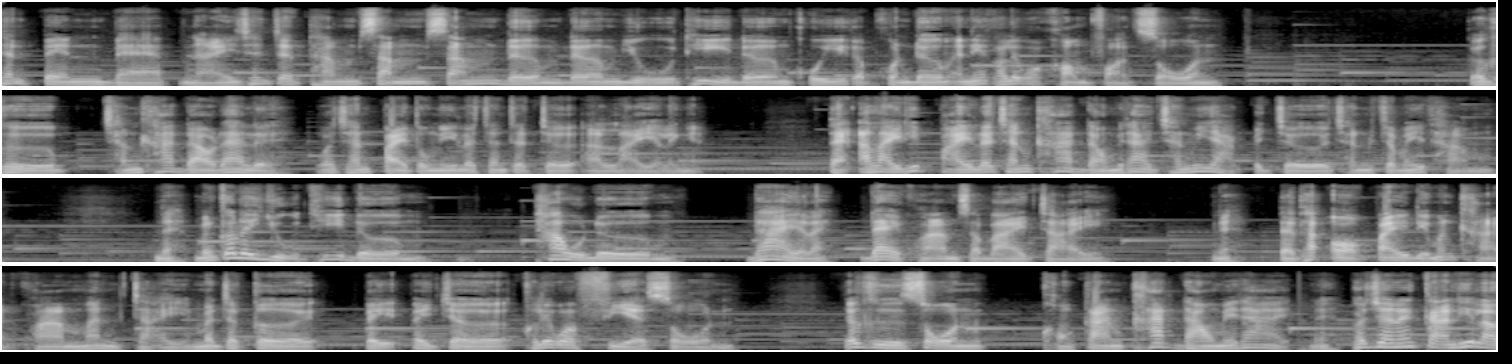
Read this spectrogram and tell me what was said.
ฉันเป็นแบบไหน ฉันจะทำซ้ำๆเดิมเดิมๆอยู่ที่เดิมคุยกับคนเดิม อันนี้เขาเรียกว่าคอมฟอร์ z โซน ก็คือฉันคาดเดาได้เลย ว่าฉันไปตรงนี้แล้วฉันจะเจออะไรอะไรเงี้ยแต่อะไรที่ไปแล้วฉันคาดเดาไม่ได้ ฉันไม่อยากไปเจอ ฉันจะไม่ทำนะมันก็เลยอยู่ที่เดิม เท่าเดิมได้อะไร ได้ความสบายใจนะแต่ถ้าออกไปเดี๋ยวมันขาดความมั่นใจ มันจะเกิดไปไปเจอเขาเรียกว่าเฟียโซนก็คือโซนของการคาดเดาไม่ได้นะเพราะฉะนั้นการที่เรา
